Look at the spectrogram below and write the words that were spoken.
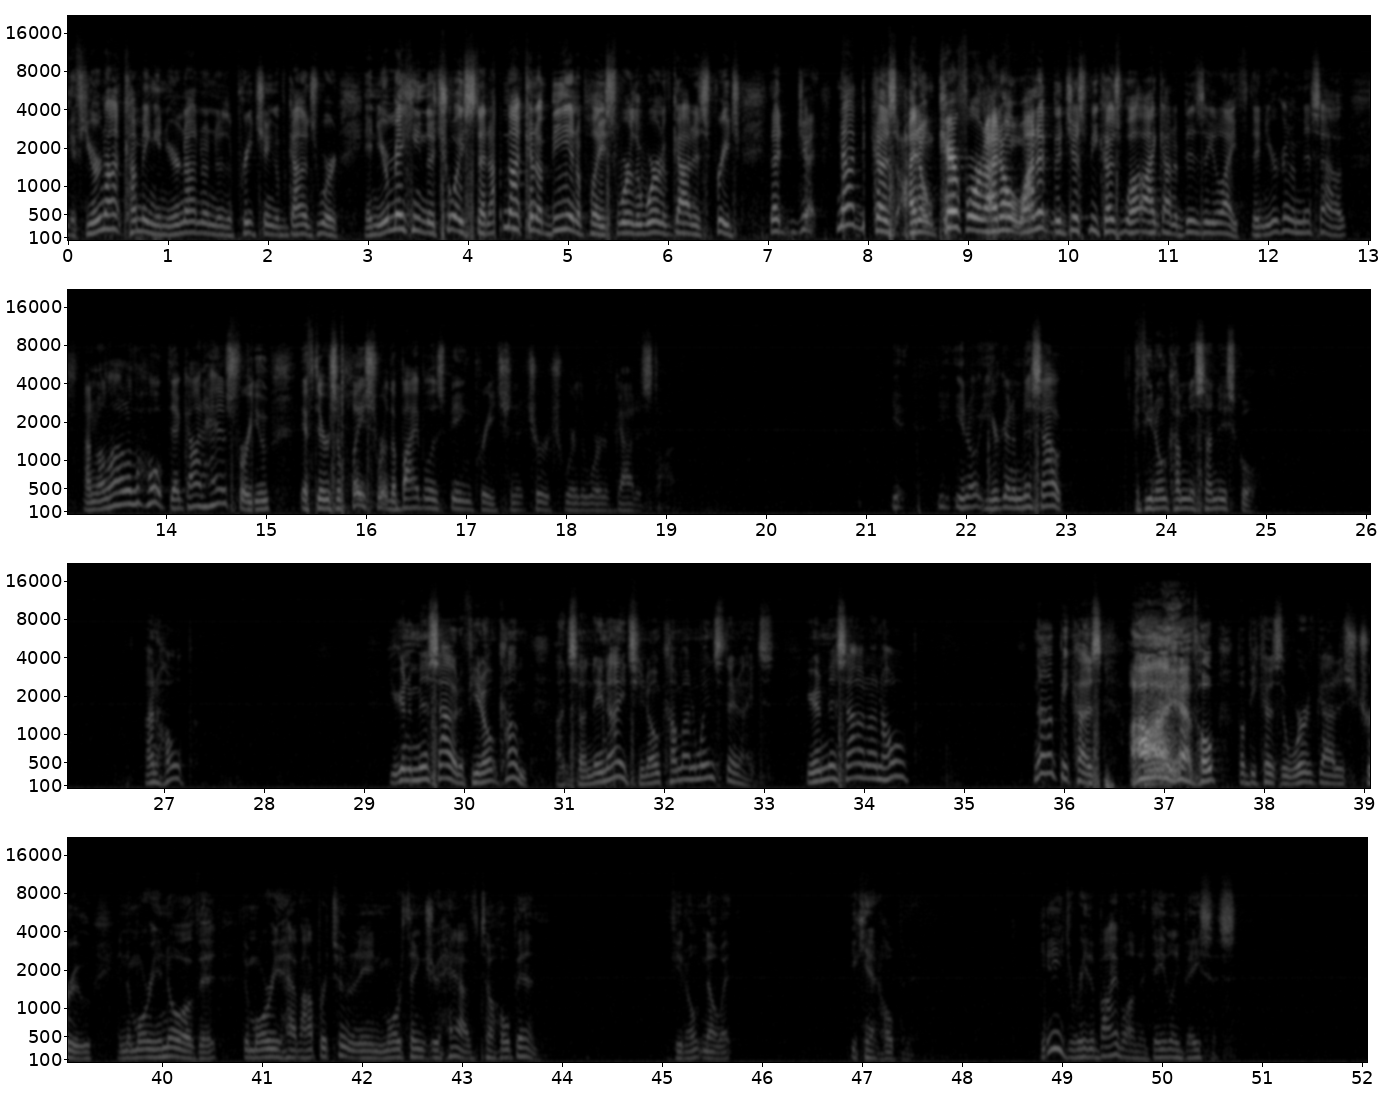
If you're not coming and you're not under the preaching of God's word, and you're making the choice that I'm not going to be in a place where the word of God is preached, that not because I don't care for it, I don't want it, but just because, well, I got a busy life, then you're going to miss out on a lot of the hope that God has for you if there's a place where the Bible is being preached in a church where the Word of God is taught. You, know, you're going to miss out if you don't come to Sunday school on hope. You're going to miss out if you don't come on Sunday nights. You don't come on Wednesday nights. You're going to miss out on hope. Not because I have hope, but because the Word of God is true, and the more you know of it, the more you have opportunity and more things you have to hope in. If you don't know it, you can't hope in it. You need to read the Bible on a daily basis.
